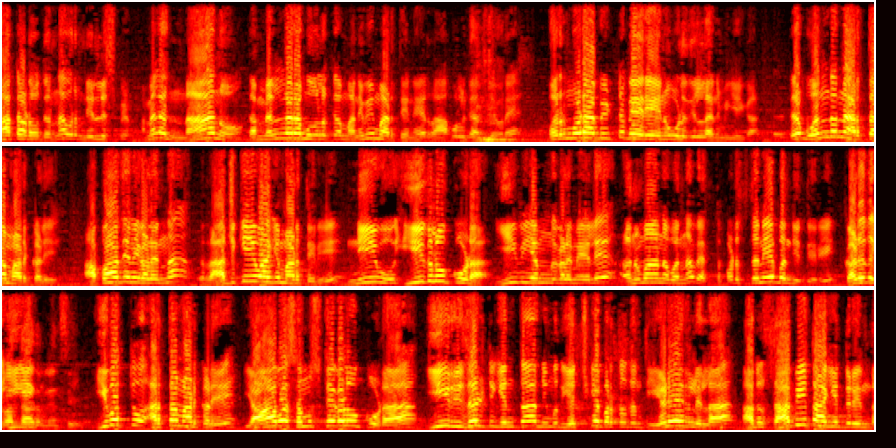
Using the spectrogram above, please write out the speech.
ಮಾತಾಡೋದನ್ನ ಅವ್ರು ನಿಲ್ಲಿಸ್ಬೇಕು. ಆಮೇಲೆ ನಾನು ತಮ್ಮೆಲ್ಲರ ಮೂಲಕ ಮನವಿ ಮಾಡ್ತೇನೆ ರಾಹುಲ್ ಗಾಂಧಿ ಅವರೇ. ಬರ್ಮುಡ ಬಿಟ್ಟು ಬೇರೆ ಏನು ಉಳಿದಿಲ್ಲ ನಿಮಗೀಗ. ಒಂದನ್ನ ಅರ್ಥ ಮಾಡ್ಕೊಳ್ಳಿ. ಅಪಾದನೆಗಳನ್ನ ರಾಜಕೀಯವಾಗಿ ಮಾಡ್ತೀರಿ. ನೀವು ಈಗಲೂ ಕೂಡ ಇವಿಎಂ ಗಳ ಮೇಲೆ ಅನುಮಾನವನ್ನ ವ್ಯಕ್ತಪಡಿಸ್ತಾನೆ ಬಂದಿದ್ದೀರಿ. ಕಳೆದ ಈ ಇವತ್ತು ಅರ್ಥ ಮಾಡ್ಕೊಳ್ಳಿ. ಯಾವ ಸಂಸ್ಥೆಗಳು ಕೂಡ ಈ ರಿಸಲ್ಟ್ ಗಿಂತ ನಿಮ್ಮದು ಹೆಚ್ಚಿಗೆ ಬರ್ತದಂತ ಹೇಳೇ ಇರಲಿಲ್ಲ. ಅದು ಸಾಬೀತಾಗಿದ್ದರಿಂದ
